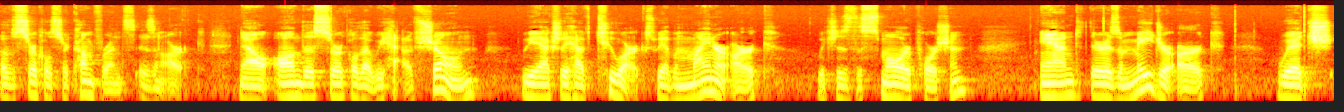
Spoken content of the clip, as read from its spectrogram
of circle circumference is an arc. Now, on this circle that we have shown, we actually have two arcs. We have a minor arc, which is the smaller portion, and there is a major arc, which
